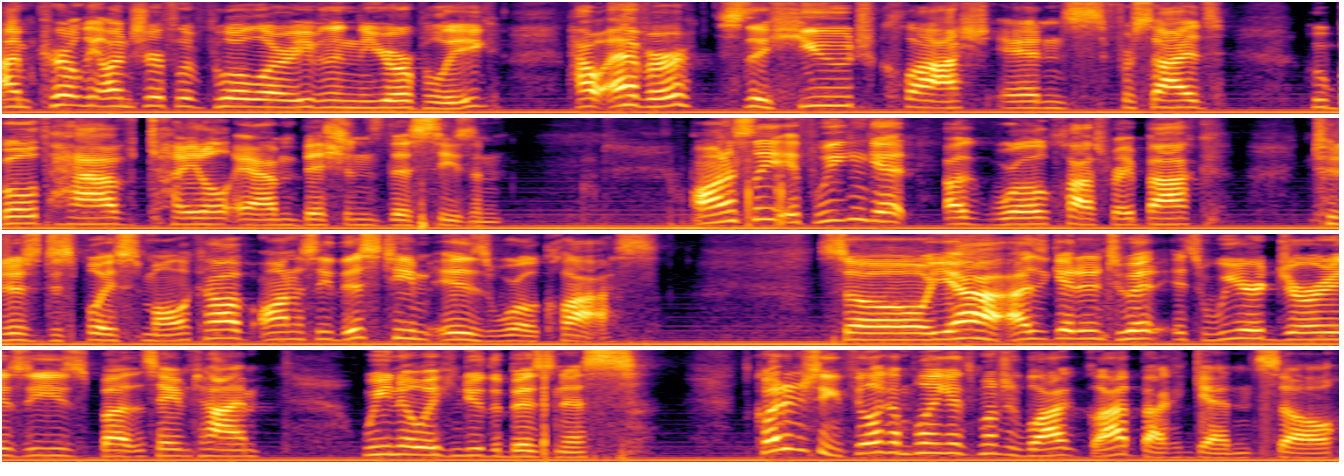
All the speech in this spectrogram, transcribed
I'm currently unsure if Liverpool are even in the Europa League. However, this is a huge clash and for sides who both have title ambitions this season. Honestly, if we can get a world-class right back to just displace Smolikov, honestly, this team is world-class. So, yeah, as you get into it, it's weird jerseys, but at the same time, we know we can do the business. It's quite interesting. I feel like I'm playing against Mönchengladbach again, so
